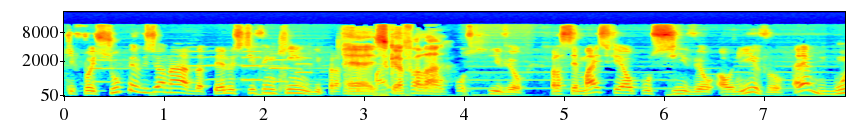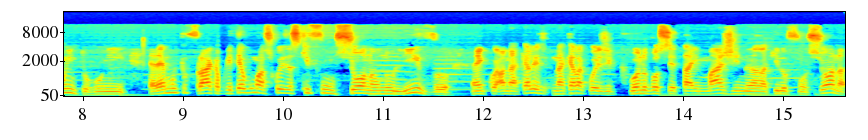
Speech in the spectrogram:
que foi supervisionada pelo Stephen King para ser é, isso que eu ia falar. possível para ser mais fiel possível ao livro, ela é muito ruim, ela é muito fraca, porque tem algumas coisas que funcionam no livro, né, naquela, naquela coisa de que quando você está imaginando aquilo funciona,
